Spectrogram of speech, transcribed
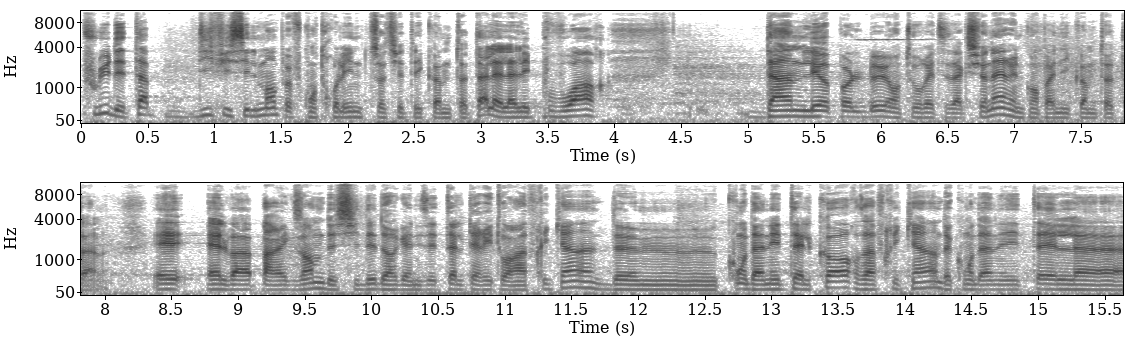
plus d'États difficilement peuvent contrôler une société comme Total. Elle a les pouvoirs d'un Léopold II entouré de ses actionnaires, une compagnie comme Total. Et elle va par exemple décider d'organiser tel territoire africain, de euh, condamner tel corps africain, de condamner telle euh,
